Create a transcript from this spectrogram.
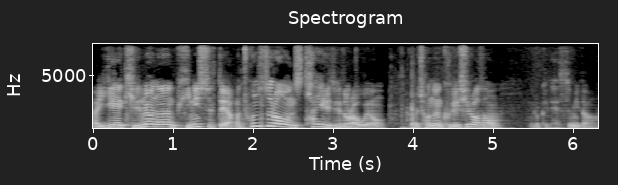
아, 이게 길면은 빈 있을 때 약간 촌스러운 스타일이 되더라고요. 저는 그게 싫어서 이렇게 했습니다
